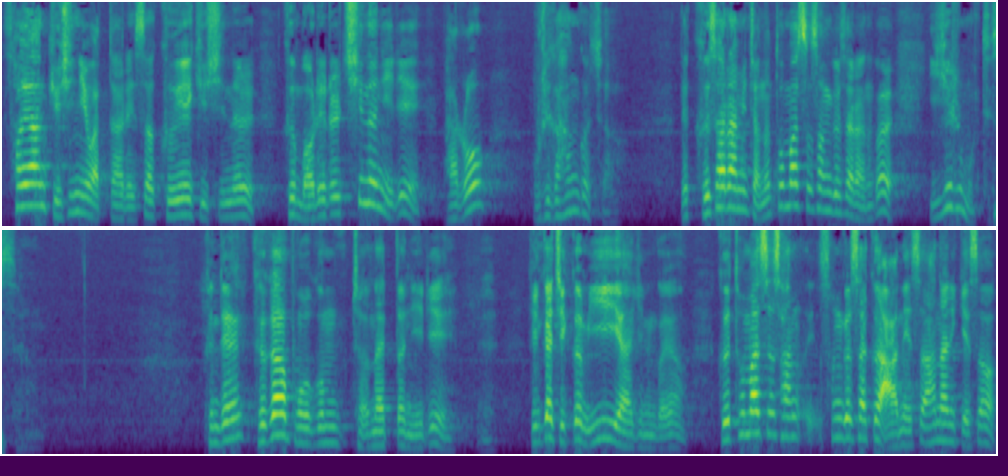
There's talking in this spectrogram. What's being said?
서양 귀신이 왔다 그래서 그의 귀신을 그 머리를 치는 일이 바로 우리가 한 거죠. 근데 그 사람이 저는 토마스 선교사라는 걸 이해를 못했어요. 근데 그가 복음 전했던 일이 예, 그러니까 지금 이 이야기는 거예요. 그 토마스 선교사 그 안에서 하나님께서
